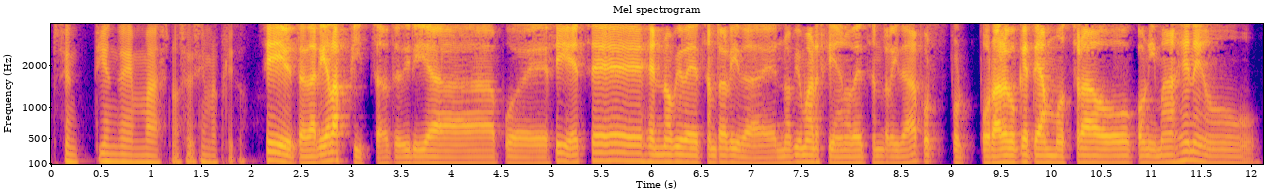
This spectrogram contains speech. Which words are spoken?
se entiende más, no sé si me explico. Sí, te daría las pistas. Te diría, pues sí, este es el novio de esta en realidad, el novio marciano de esta en realidad, por, por, por algo que te han mostrado con imágenes o,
